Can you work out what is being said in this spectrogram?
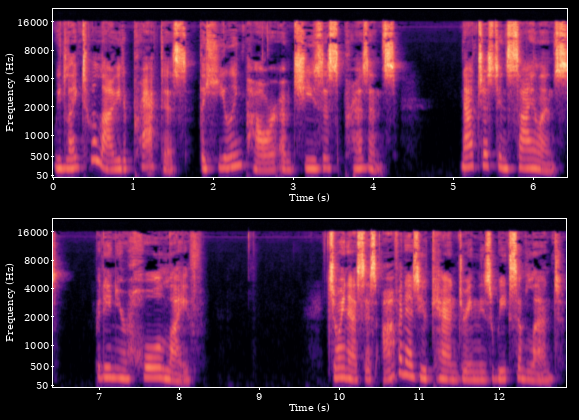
we'd like to allow you to practice the healing power of Jesus' presence, not just in silence, but in your whole life. Join us as often as you can during these weeks of Lent.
